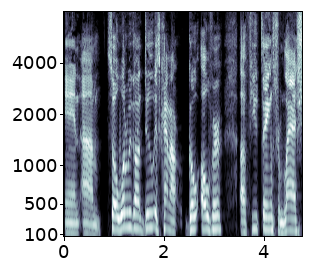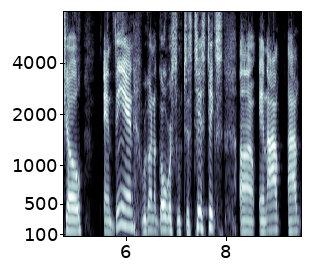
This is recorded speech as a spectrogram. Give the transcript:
And um, so, what are we going to do is kind of go over a few things from last show, and then we're going to go over some statistics. Uh, and I'll, I'll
